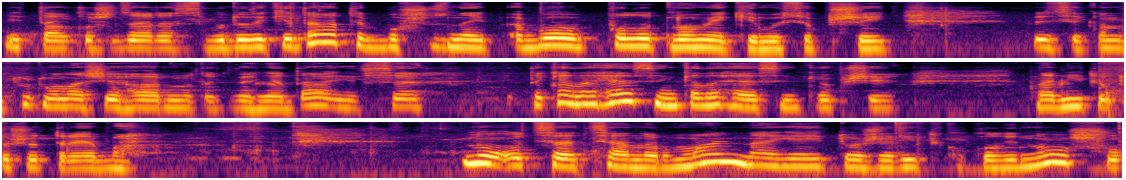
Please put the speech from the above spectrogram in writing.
І також зараз буду викидати, бо що з нею, або полотном якимось обшить. Тут вона ще гарно так виглядає, все. Така легесенька, легесенька взагалі. на літо то, що треба. Ну, оця ця нормальна, я її теж рідко коли ношу.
